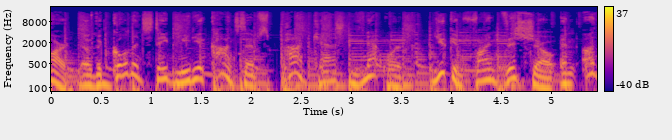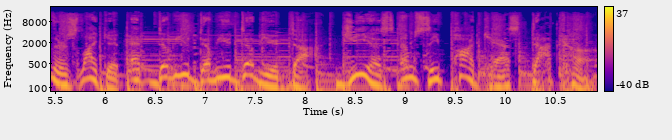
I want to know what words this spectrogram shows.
part of the Golden State Media Concepts Podcast Network. You can find this show and others like it at www.gsmcpodcast.com.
